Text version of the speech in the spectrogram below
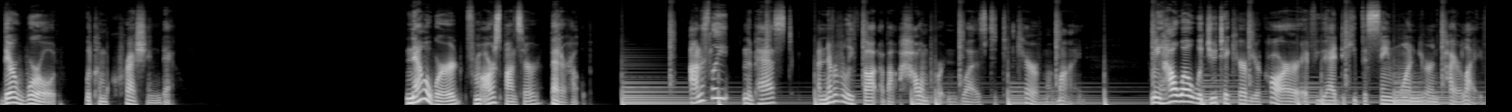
their world would come crashing down. Now, a word from our sponsor, BetterHelp. Honestly, in the past, I never really thought about how important it was to take care of my mind. I mean, how well would you take care of your car if you had to keep the same one your entire life?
